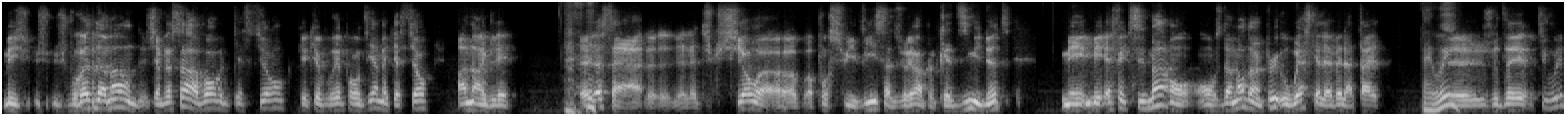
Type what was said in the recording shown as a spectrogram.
mais je, je vous redemande, j'aimerais ça avoir une question, que, que vous répondiez à ma question en anglais. Euh, là, ça, la, discussion a, poursuivi, ça a duré à peu près dix minutes. Mais, mais effectivement, on, se demande un peu où est-ce qu'elle avait la tête. Ben oui. Euh, je veux dire, si vous voulez,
